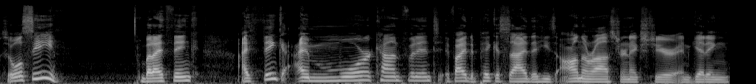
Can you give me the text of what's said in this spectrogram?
so we'll see. But I think I think I'm more confident if I had to pick a side that he's on the roster next year and getting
